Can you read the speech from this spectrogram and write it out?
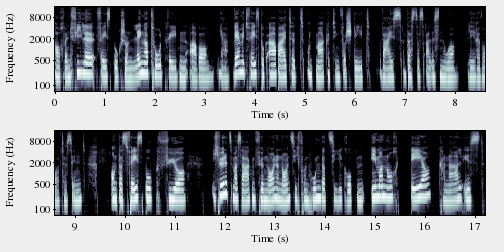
auch wenn viele Facebook schon länger totreden. Aber ja, wer mit Facebook arbeitet und Marketing versteht, weiß, dass das alles nur leere Worte sind. Und dass Facebook für, ich würde jetzt mal sagen, für 99 von 100 Zielgruppen immer noch der Kanal ist,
